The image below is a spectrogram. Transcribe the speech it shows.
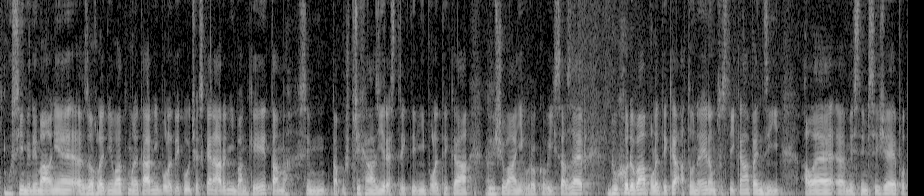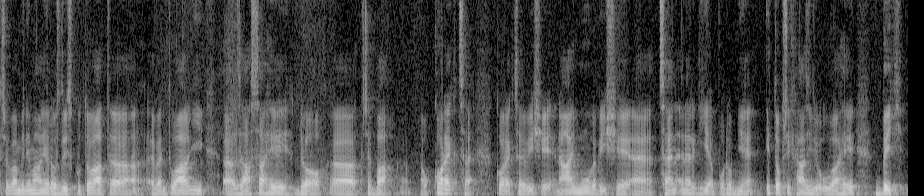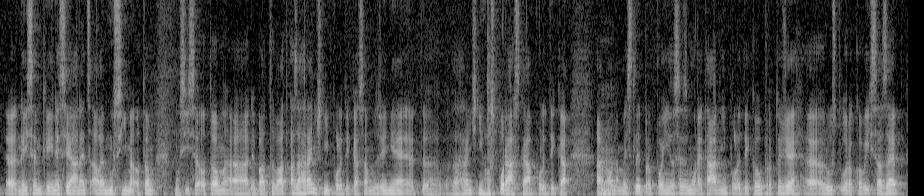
musí minimálně eh, zohledňovat monetární politiku České národní banky. Tam, si, tam už přichází restriktivní politika, zvyšování úrokových sazeb, důchodová politika, a to nejenom co se týká penzí, ale eh, myslím si, že je potřeba minimálně rozdiskutovat eh, eventuální zásahy do třeba no, korekce korekce ve výši nájmu, ve výši eh, cen energií a podobně. I to přichází do úvahy, byť eh, nejsem keynesiánec, ale musíme o tom, musí se o tom eh, debatovat. A zahraniční politika samozřejmě, zahraniční hospodářská politika, ano, hmm. na mysli propojení zase s monetární politikou, protože růst úrokových sazeb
